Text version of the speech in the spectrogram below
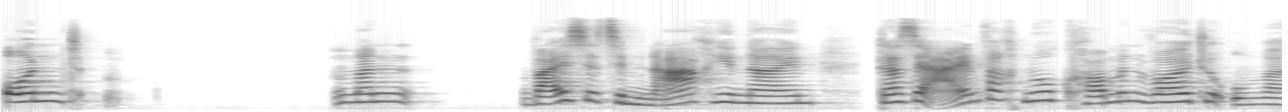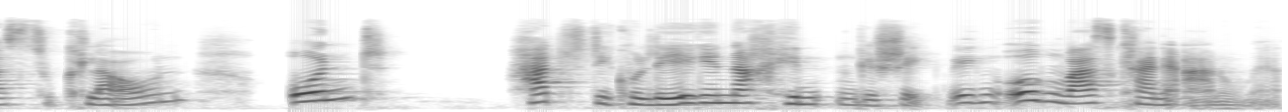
Und man weiß jetzt im Nachhinein, dass er einfach nur kommen wollte, um was zu klauen und hat die Kollegin nach hinten geschickt, wegen irgendwas, keine Ahnung mehr.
